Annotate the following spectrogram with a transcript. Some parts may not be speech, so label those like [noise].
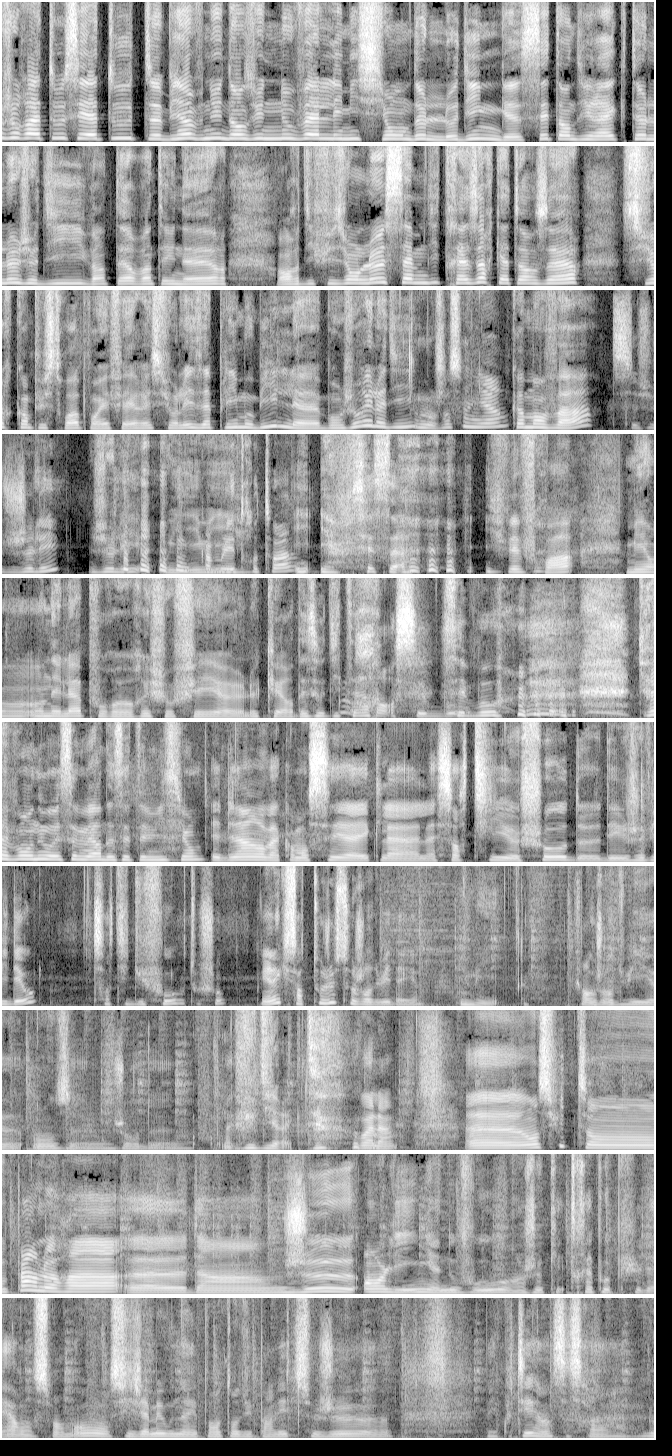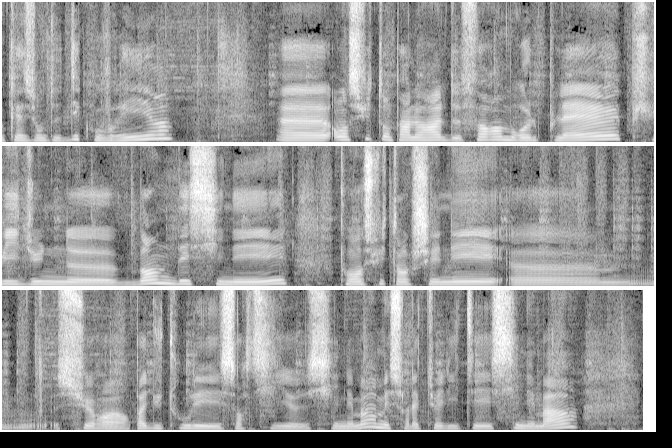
Bonjour à tous et à toutes, bienvenue dans une nouvelle émission de Loading. C'est en direct le jeudi 20h-21h, en rediffusion le samedi 13h-14h sur campus3.fr et sur les applis mobiles. Bonjour Elodie. Bonjour Sonia. Comment va? C'est gelé Gelé, oui. Comme oui. les trottoirs [laughs] C'est ça. Il fait froid, mais on, on est là pour euh, réchauffer euh, le cœur des auditeurs. Oh, c'est beau. C'est beau. [laughs] Qu'avons-nous au sommaire de cette émission? Eh bien, on va commencer avec la, la sortie euh, chaude des jeux vidéo. Sortie du four, tout chaud. Il y en a qui sortent tout juste aujourd'hui d'ailleurs. Oui, Enfin, aujourd'hui, euh, 11 euh, jours de... du direct. [laughs] voilà. Euh, ensuite, on parlera euh, d'un jeu en ligne à nouveau, un jeu qui est très populaire en ce moment. Si jamais vous n'avez pas entendu parler de ce jeu, bah, écoutez, hein, ça sera l'occasion de découvrir. Euh, ensuite, on parlera de forum roleplay, puis d'une euh, bande dessinée, pour ensuite enchaîner euh, sur, alors pas du tout les sorties euh, cinéma, mais sur l'actualité cinéma.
